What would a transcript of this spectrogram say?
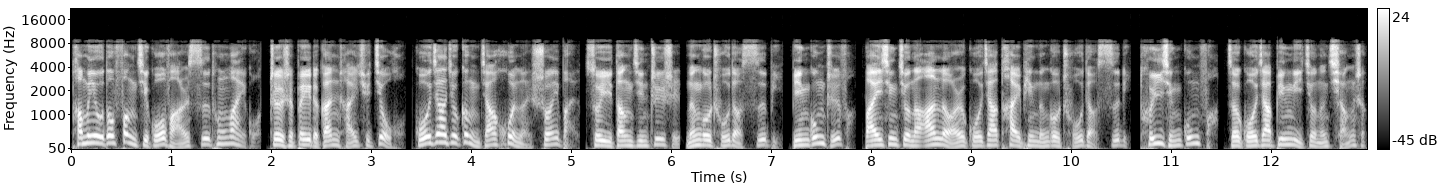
他们又都放弃国法而私通外国，这是背着干柴去救火，国家就更加混乱衰败了。所以当今之时，能够除掉私弊，秉公执法，百姓就能安乐，而国家太平；能够除掉私利，推行公法，则国家兵力就能强盛，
